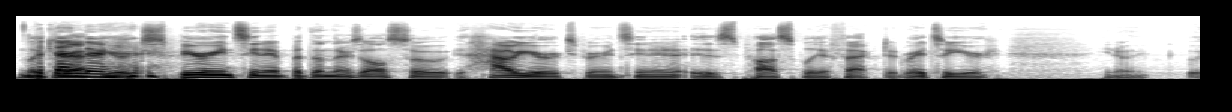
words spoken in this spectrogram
like but you're, there- you're experiencing it, but then there's also how you're experiencing it is possibly affected, right? So you're, you know,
